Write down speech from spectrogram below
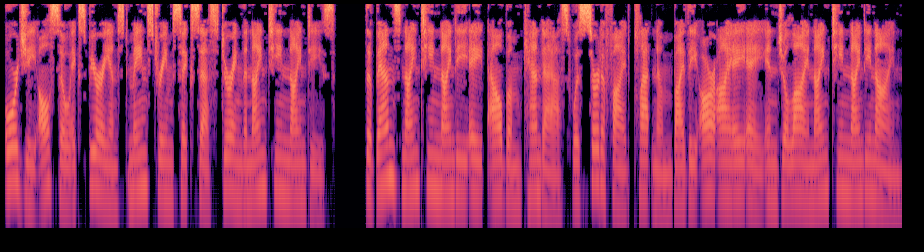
Orgy also experienced mainstream success during the 1990s. The band's 1998 album Candyass was certified platinum by the RIAA in July 1999.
